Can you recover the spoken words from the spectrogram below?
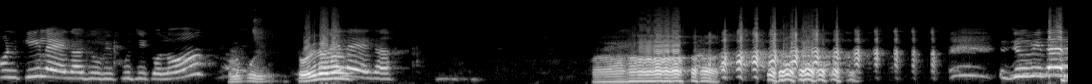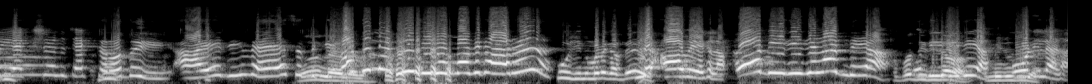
ਹੁਣ ਕੀ ਲਏਗਾ ਜੂਵੀ ਪੂਜੀ ਕੋਲੋਂ? ਹੁਣ ਭੂਈ ਟੋਏ ਲੈਣਾ? ਲਏਗਾ? ਆਹ। ਜੂਵੀ ਦਾ ਰਿਐਕਸ਼ਨ ਚੈੱਕ ਕਰੋ ਤੁਸੀਂ। ਆਏ ਜੀ ਮੈਂ ਸਦਕੇ ਉਹ ਨੂੰ ਮਤ ਕਰ। ਭੂਜੀ ਨੂੰ ਮਨ ਕਰਦੇ। ਲੈ ਆ ਵੇਖ ਲਾ। ਉਹ ਦੀਦੀ ਦੇ ਲਾਂਦੇ ਆ। ਉਹ ਦੀਦੀ ਦਾ, ਦੀ ਆ। ਉਹ ਦੀ ਨਹੀਂ ਲੈਣਾ।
